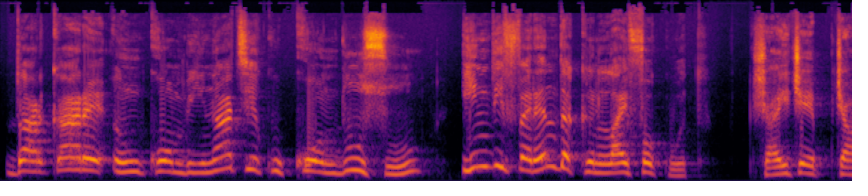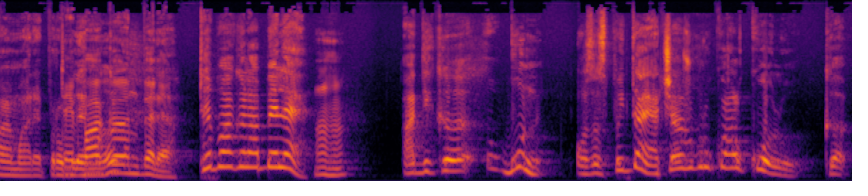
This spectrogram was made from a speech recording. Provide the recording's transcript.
dar care în combinație cu condusul, indiferent de când l-ai făcut, și aici e cea mai mare Te problemă, bagă în belea. te bagă la belea. Uh-huh. Adică, bun, o să spui, da, e același lucru cu alcoolul. Că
